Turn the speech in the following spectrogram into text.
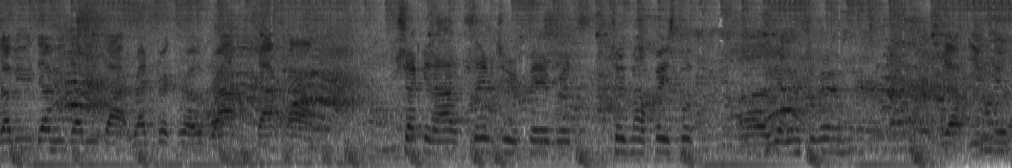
www.redbrickroadrocks.com. Check it out. Save it to your favorites. Check them out Facebook. Uh, you got Instagram? Yep, YouTube.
